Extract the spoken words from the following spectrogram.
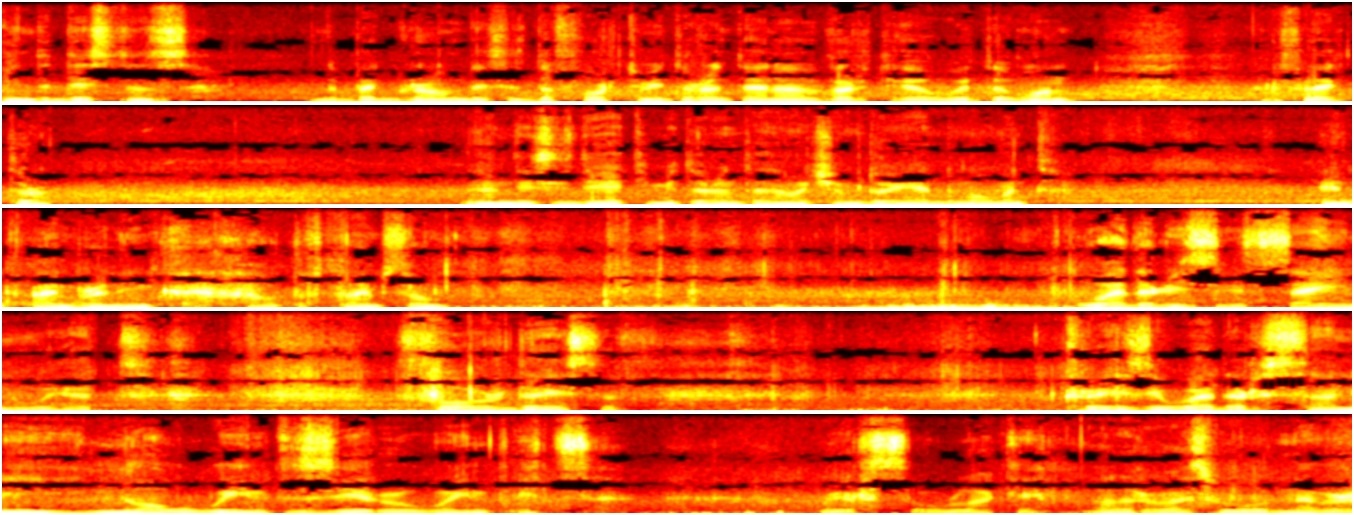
In the distance, in the background, this is the 40 meter antenna, vertical with the one reflector. And this is the 80 meter antenna, which I'm doing at the moment. And I'm running out of time, so weather is insane. We had four days of crazy weather, sunny, no wind, zero wind. It's we're so lucky. Otherwise, we would never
